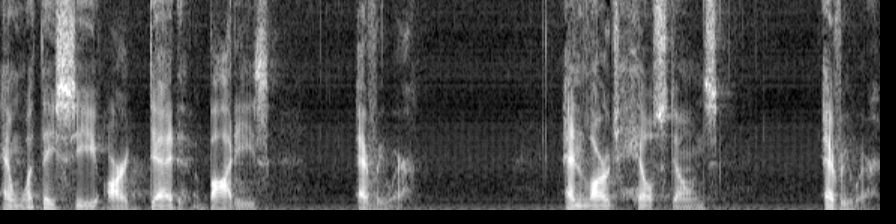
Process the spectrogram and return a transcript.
and what they see are dead bodies everywhere and large hailstones everywhere.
